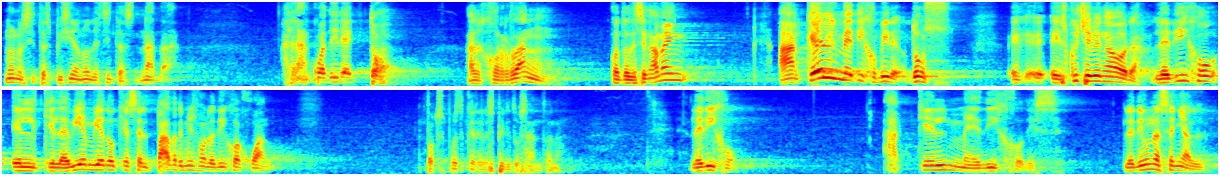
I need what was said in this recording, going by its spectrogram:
No necesitas piscina, no necesitas nada al agua directo, al Jordán. Cuando dicen amén, aquel me dijo, mire, dos, eh, eh, escuche bien ahora, le dijo el que le había enviado, que es el Padre mismo, le dijo a Juan, por supuesto que era el Espíritu Santo, ¿no? Le dijo, aquel me dijo, dice, le dio una señal,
